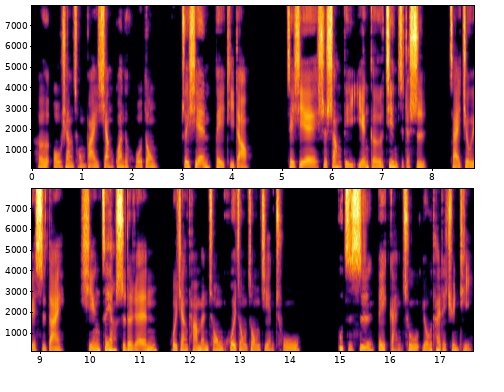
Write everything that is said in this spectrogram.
和偶像崇拜相关的活动，最先被提到。这些是上帝严格禁止的事。在旧约时代，行这样事的人会将他们从会众中剪除，不只是被赶出犹太的群体，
